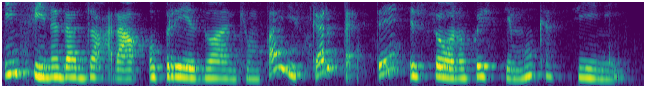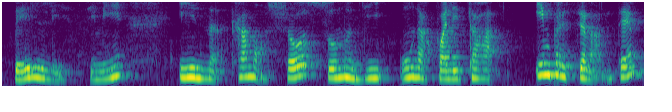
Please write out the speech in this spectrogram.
Infine da Zara ho preso anche un paio di scarpette e sono questi mocassini bellissimi in camoscio sono di una qualità impressionante.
